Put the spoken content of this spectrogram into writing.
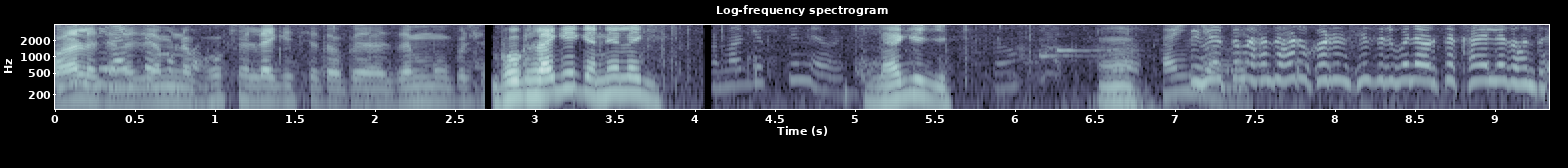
હાલે છે ને જેમને અમને ભૂખે લાગી છે તો પેલા જમવું પડશે. ભૂખ લાગી કે નહીં લાગી? લાગે ગઈ. તમે તમે હાથે હારું કરીને ખીચડી બનાવશે ખાઈ લેતો હંધે.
